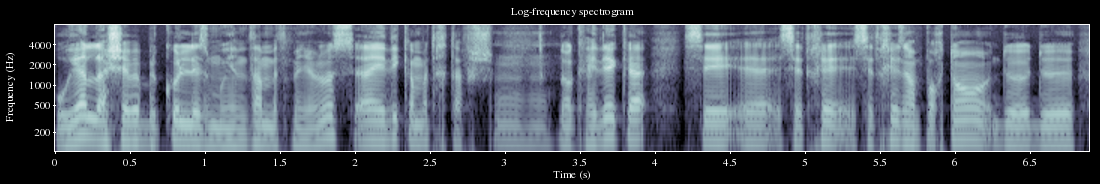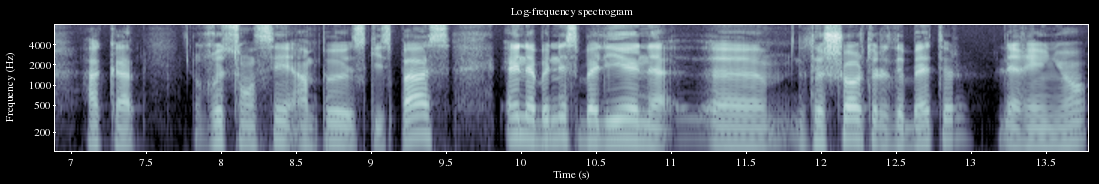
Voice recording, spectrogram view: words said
ويلا الشباب الكل لازم ينضم ثمانية ونص هذيك ما تختفش دونك هذاك سي سي تري سي تري امبورطون دو دو هكا recenser un peu ce qui se passe. أنا بالنسبة لي أنا uh, the shorter the better les réunions.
